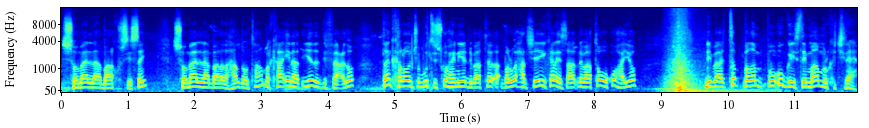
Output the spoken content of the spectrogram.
Somalilan baana ku siisay. Somalilan baanad ahaan doontaa. Markaa inaad iyada difaacdo dan kale oon jabuuti isku hayniyo dhibaato bal waxaad sheegi karaysaa dhibaato uu ku hayo. Dhibaato badan buu u geystay maamulka jiraa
